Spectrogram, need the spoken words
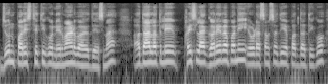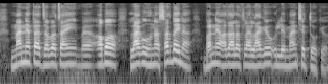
जुन परिस्थितिको निर्माण भयो देशमा अदालतले फैसला गरेर पनि एउटा संसदीय पद्धतिको मान्यता जब चाहिँ अब लागू हुन सक्दैन भन्ने अदालतलाई लाग्यो उसले मान्छे तोक्यो।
